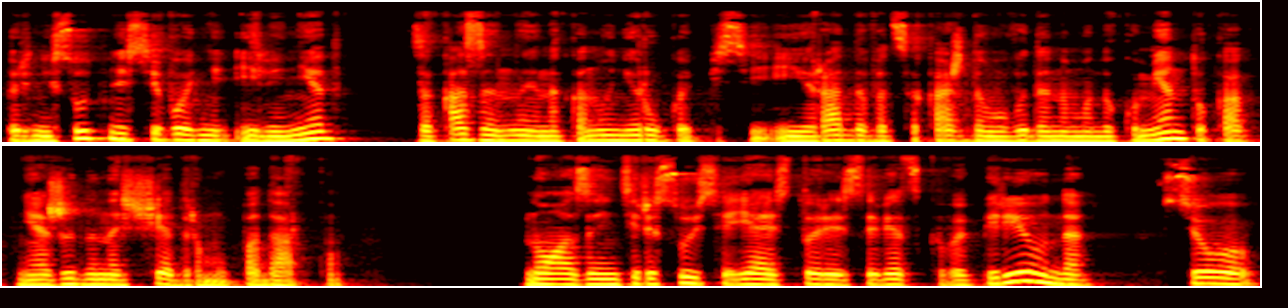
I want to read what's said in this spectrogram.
принесут мне сегодня или нет заказанные накануне рукописи и радоваться каждому выданному документу как неожиданно щедрому подарку. Ну а заинтересуйся я историей советского периода, все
